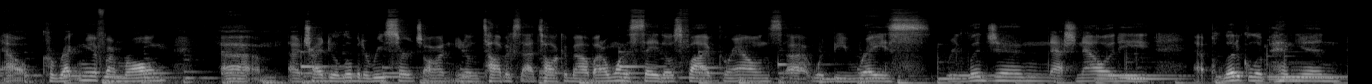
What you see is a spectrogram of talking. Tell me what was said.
Now, correct me if I'm wrong. Um, I tried to do a little bit of research on you know the topics that I talk about, but I want to say those five grounds uh, would be race, religion, nationality, uh, political opinion,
